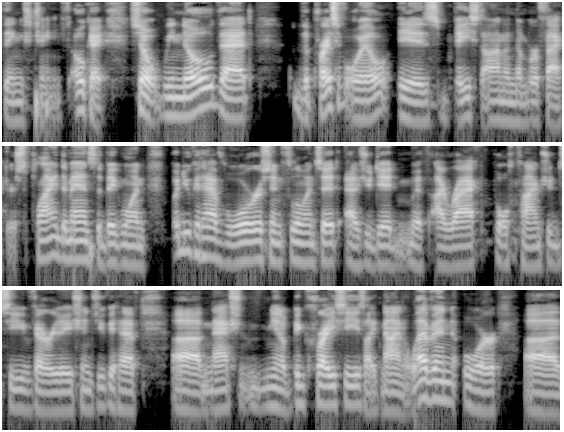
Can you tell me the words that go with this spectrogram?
things changed. Okay, so we know that the price of oil is based on a number of factors. Supply and demand is the big one, but you could have wars influence it, as you did with Iraq. Both times you'd see variations. You could have uh, national, you know, big crises like 9/11 or uh,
